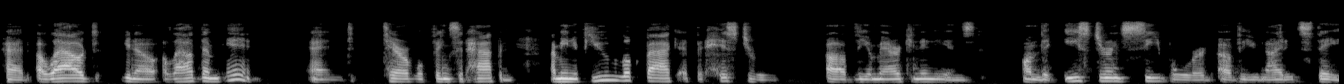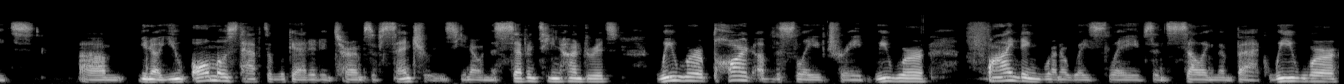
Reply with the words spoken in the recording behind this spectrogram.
had allowed, you know, allowed them in and terrible things had happened. I mean, if you look back at the history of the American Indians, on the eastern seaboard of the United States, um, you know, you almost have to look at it in terms of centuries. You know, in the 1700s, we were a part of the slave trade. We were finding runaway slaves and selling them back. We were,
